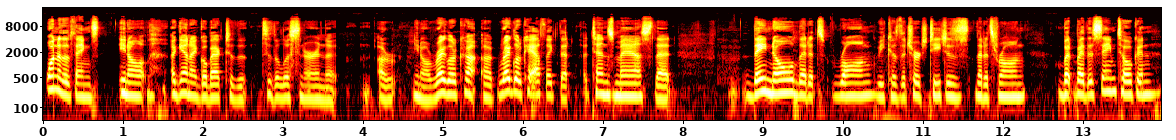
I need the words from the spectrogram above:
one of the things you know again i go back to the to the listener and the a you know a regular ca- a regular catholic that attends mass that they know that it's wrong because the church teaches that it's wrong but by the same token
